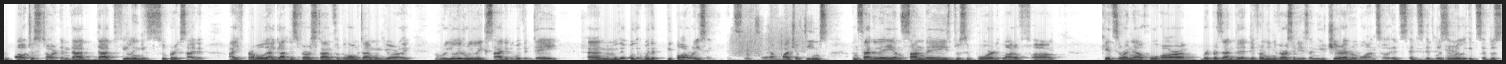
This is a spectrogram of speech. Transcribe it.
about to start, and that that feeling is super excited. I probably I got this first time for the long time when you are like really really excited with the day and Mhm. with, the, with the, with the people are racing. It's it's a bunch of teams on Saturday and Sundays to support a lot of uh, kids right now who are represent the different universities and you cheer everyone so it's it's it was Yeah. really it's it was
